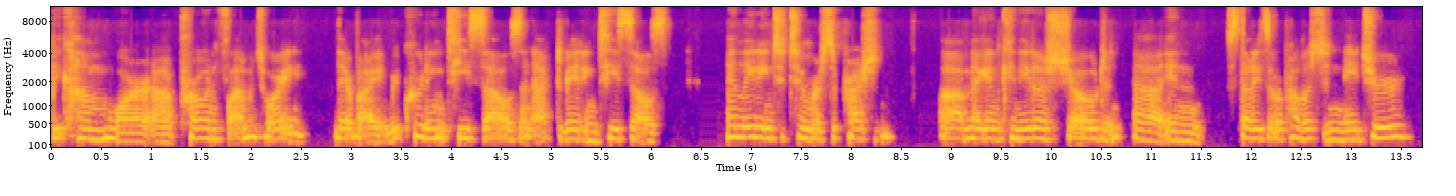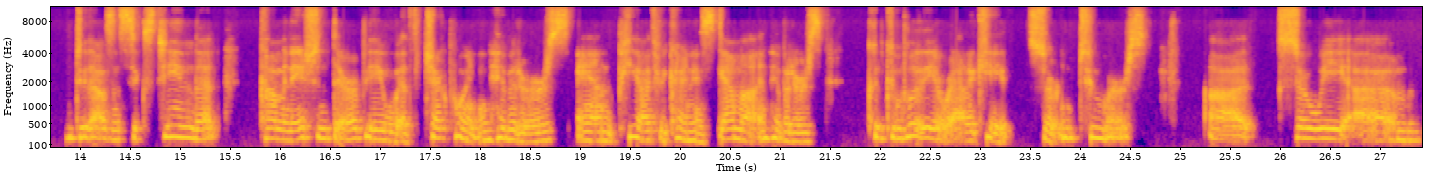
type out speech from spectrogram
become more uh, pro inflammatory, thereby recruiting T cells and activating T cells and leading to tumor suppression. Uh, Megan Kaneda showed uh, in studies that were published in Nature in 2016 that combination therapy with checkpoint inhibitors and PI3 kinase gamma inhibitors could completely eradicate certain tumors. Uh, so we um,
